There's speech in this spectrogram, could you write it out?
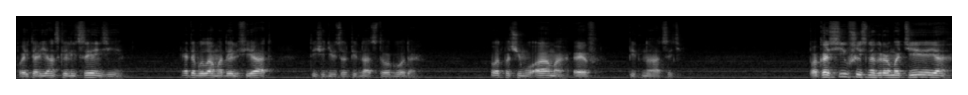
по итальянской лицензии. Это была модель Fiat 1915 года. Вот почему АМО F-15. Покосившись на Грамотея,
